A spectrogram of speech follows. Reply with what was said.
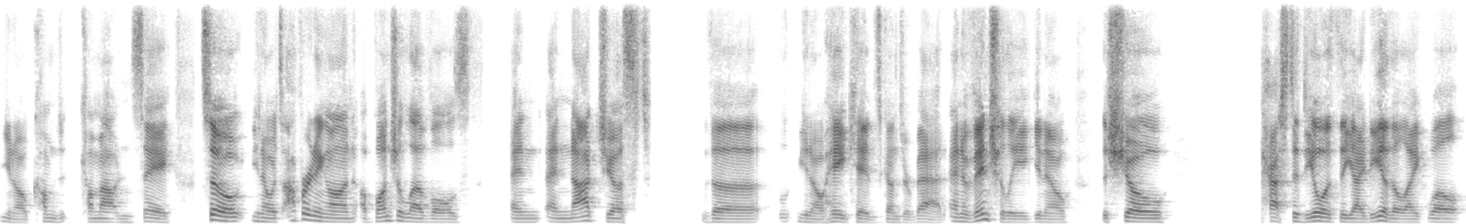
you know come come out and say so. You know, it's operating on a bunch of levels, and and not just the you know hey kids guns are bad and eventually you know the show has to deal with the idea that like well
